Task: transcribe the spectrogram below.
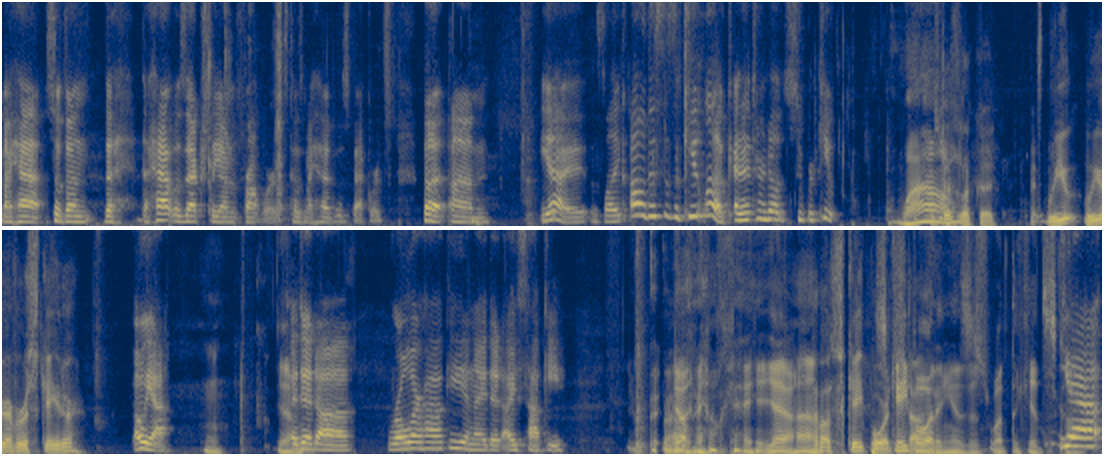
my hat. So then the the hat was actually on frontwards because my head was backwards. But um, yeah, it was like, oh, this is a cute look, and it turned out super cute. wow It wow, does look good. Were you were you ever a skater? Oh yeah, yeah, I did uh, roller hockey and I did ice hockey. No, okay, yeah. Huh? How about skateboard stuff? skateboarding? Is is what the kids. Call. Yeah,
